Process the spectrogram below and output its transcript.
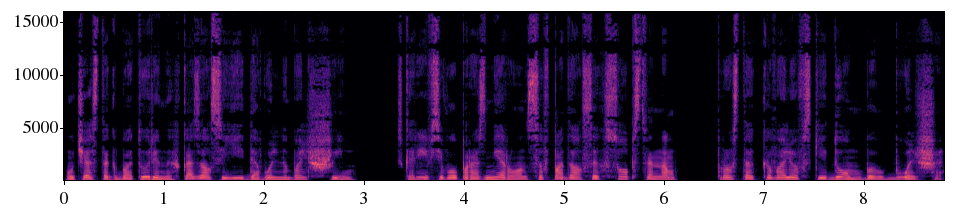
участок Батуриных казался ей довольно большим. Скорее всего, по размеру он совпадал с их собственным, просто Ковалевский дом был больше.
